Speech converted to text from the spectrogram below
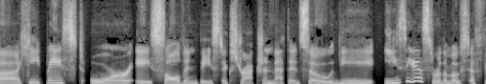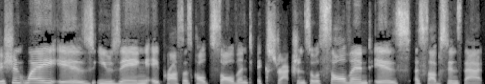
a heat based or a solvent based extraction method. So, the easiest or the most efficient way is using a process called solvent extraction. So, a solvent is a substance that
